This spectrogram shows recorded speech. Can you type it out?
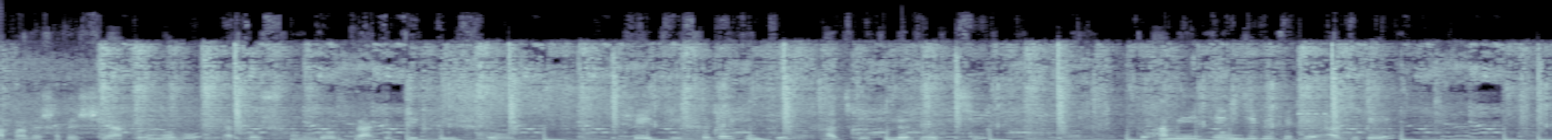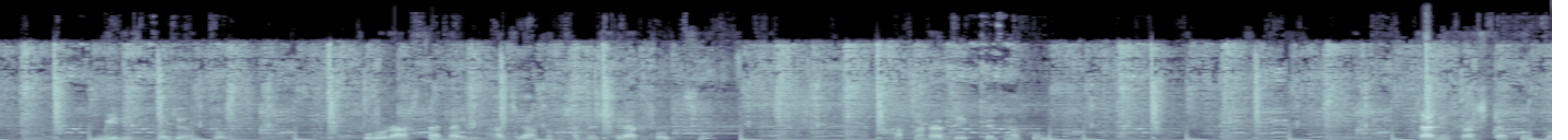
আপনাদের সাথে শেয়ার করে নেব, এত সুন্দর প্রাকৃতিক দৃশ্য, সেই দৃশ্যটাই কিন্তু আজকে তুলে ধরছি। তো আমি এনজিবি থেকে আজকে মিরিক পর্যন্ত পুরো রাস্তাটাই আজকে আপনাদের সাথে শেয়ার করছি। আপনারা দেখতে থাকুন চারিপাশটা কিন্তু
